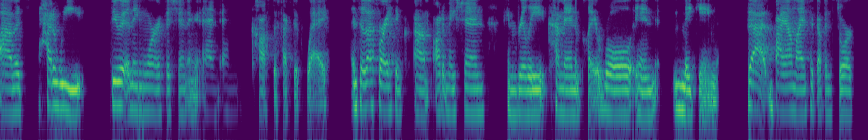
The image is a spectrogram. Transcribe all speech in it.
Um, it's how do we do it in a more efficient and, and, and cost effective way. And so that's where I think um, automation can really come in and play a role in making that buy online, pick up in store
